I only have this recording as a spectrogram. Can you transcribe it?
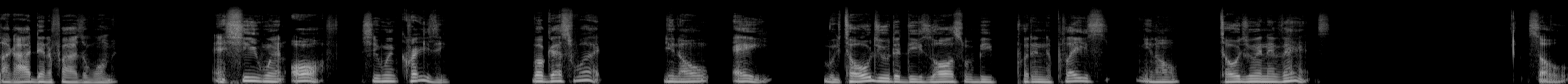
Like I identify as a woman. And she went off. She went crazy. Well, guess what? You know, hey, we told you that these laws would be put into place, you know, told you in advance. So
